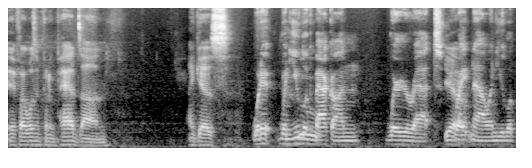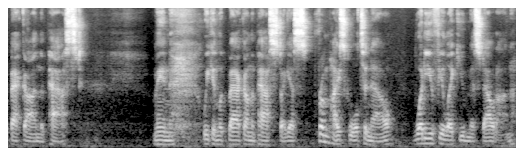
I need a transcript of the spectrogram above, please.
if i wasn't putting pads on i guess What it when you Who- look back on where you're at Yeah. right now and you look back on the past. I mean, we can look back on the past, I guess, from high school to now. What do you feel like you missed out on?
